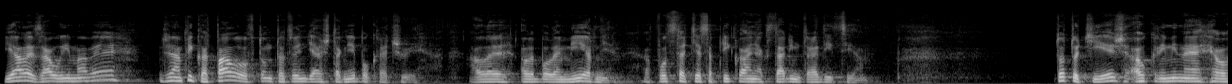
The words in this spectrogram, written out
Je ale zaujímavé, že napríklad Pavol v tomto trende až tak nepokračuje, ale, alebo len mierne, a v podstate sa prikláňa k starým tradíciám. Toto tiež, a okrem iného,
